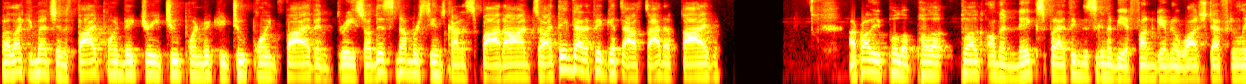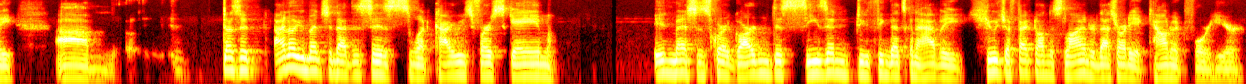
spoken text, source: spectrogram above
But like you mentioned, five point victory, two point victory, 2.5, and three. So this number seems kind of spot on. So I think that if it gets outside of five, I'll probably pull a pull plug on the Knicks, but I think this is going to be a fun game to watch. Definitely. Um, does it? I know you mentioned that this is what Kyrie's first game in Madison Square Garden this season, do you think that's going to have a huge effect on this line, or that's already accounted for here?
